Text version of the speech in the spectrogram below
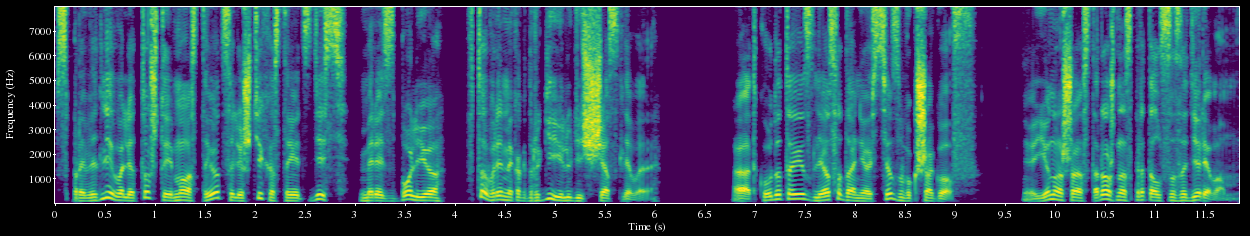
Справедливо ли то, что ему остается лишь тихо стоять здесь, мирясь с болью, в то время как другие люди счастливы? Откуда-то из леса донёсся звук шагов. Юноша осторожно спрятался за деревом.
